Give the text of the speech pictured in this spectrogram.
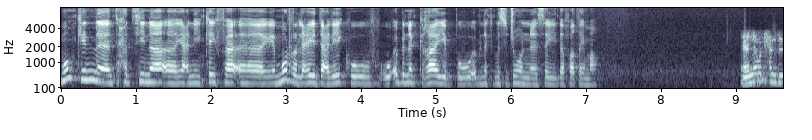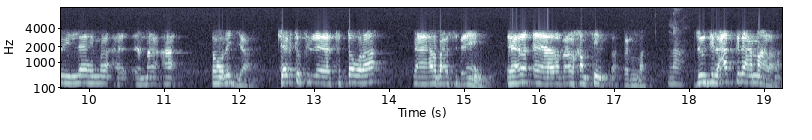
ممكن أن تحدثينا آه، يعني كيف يمر العيد عليك وابنك غايب وابنك مسجون سيدة فاطمة؟ أنا والحمد لله امرأة امرأة ثوريه شاركت في الثورة؟ في 74 آه، آه، 54 استغفر الله. نعم. زوجي العسكري عمارة.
